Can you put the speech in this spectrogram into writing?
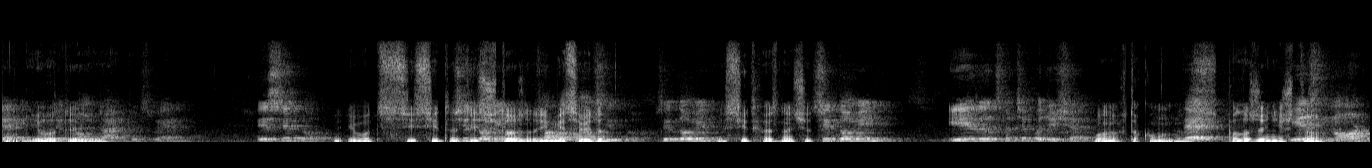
it И вот, э, siddho. И вот си- сита Siddha здесь что имеется в виду? Siddha Ситха значит, siddha он в таком положении, что. Siddha.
